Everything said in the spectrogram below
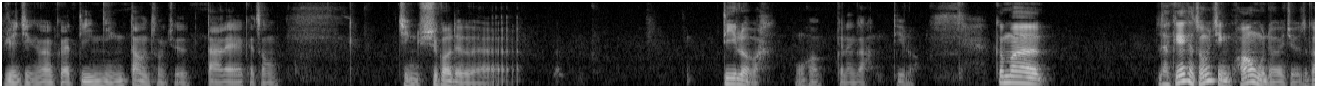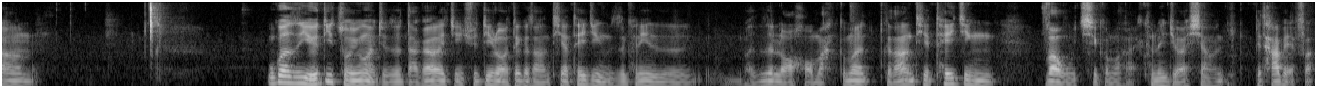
疫情个搿点人当中，就是带来搿种情绪高头个低落伐？我好搿能讲低落。葛末。辣盖搿种情况下头，就是讲，我觉着是有点作用个，就是大家个情绪低落，对搿桩事体个推进是肯定是勿是老好嘛。葛末搿桩事体推进勿下去，葛末可能就要想别他办法。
